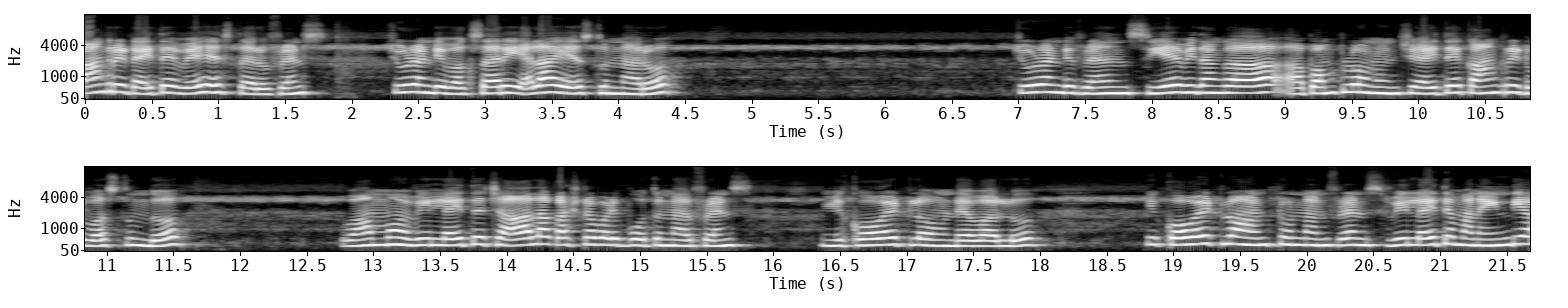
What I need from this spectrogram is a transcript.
కాంక్రీట్ అయితే వేసేస్తారు ఫ్రెండ్స్. చూడండి ఒకసారి ఎలా వేస్తున్నారో. చూడండి ఫ్రెండ్స్ ఏ విధంగా ఆ పంప్లో నుంచి అయితే కాంక్రీట్ వస్తుందో వామ్మో వీళ్ళైతే చాలా కష్టపడిపోతున్నారు ఫ్రెండ్స్. ఈ కోవైట్లో ఉండేవాళ్ళు ఈ కోవైట్లో అంటున్నాను ఫ్రెండ్స్ వీళ్ళైతే మన ఇండియా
